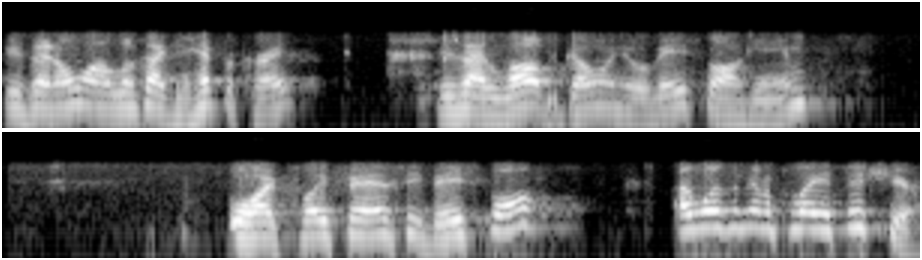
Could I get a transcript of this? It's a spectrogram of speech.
because I don't want to look like a hypocrite because I love going to a baseball game. Will I play fantasy baseball? I wasn't going to play it this year.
